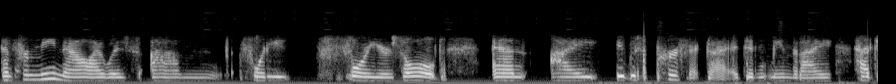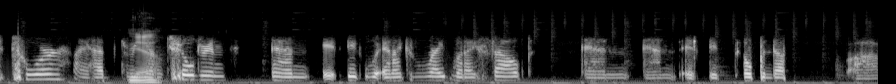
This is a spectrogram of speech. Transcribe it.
And for me now, I was um, forty four years old, and I it was perfect. I, it didn't mean that I had to tour. I had three Yeah. young children, and it it and I could write what I felt, and and it it opened up uh,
